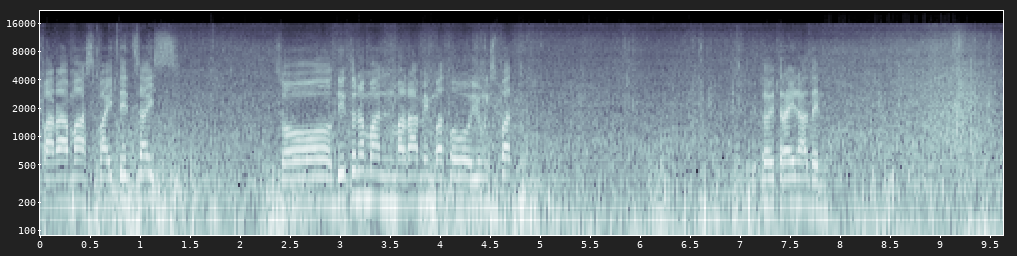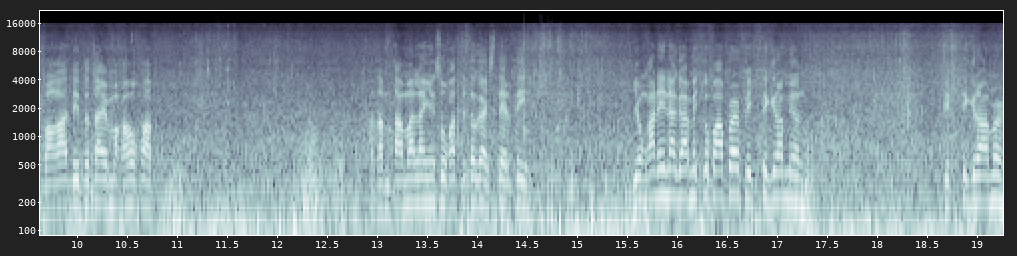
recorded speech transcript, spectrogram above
para mas bited size. So, dito naman maraming bato yung spot. Ito i-try natin. Baka dito tayo makahook up. Katamtama lang yung sukat nito guys, 30. Yung kanina gamit ko popper, 50 gram yun. 50 grammer.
